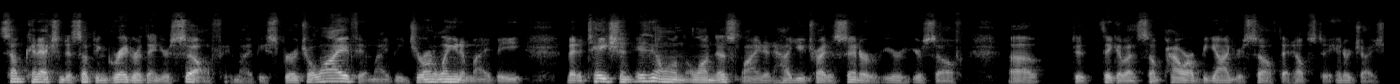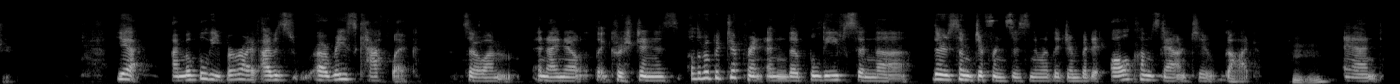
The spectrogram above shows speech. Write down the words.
some connection to something greater than yourself. It might be spiritual life, it might be journaling, it might be meditation, anything along, along this line, and how you try to center your, yourself uh, to think about some power beyond yourself that helps to energize you. Yeah, I'm a believer. I, I was uh, raised Catholic, so I'm, and I know that Christian is a little bit different, and the beliefs and the there's some differences in religion, but it all comes down to God. Mm-hmm. And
